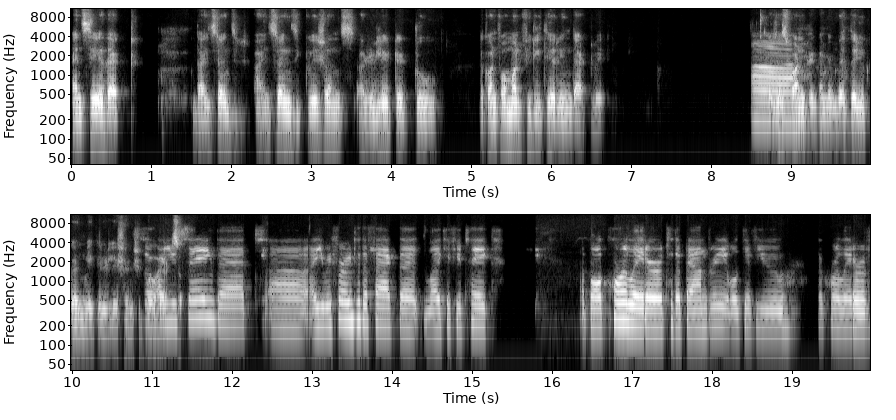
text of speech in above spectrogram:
and say that the Einstein's Einstein's equations are related to the conformal field theory in that way? I was just Uh, wondering, I mean, whether you can make a relationship So are that. you sort. saying that, uh, are you referring to the fact that like if you take a bulk correlator to the boundary, it will give you the correlator of,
